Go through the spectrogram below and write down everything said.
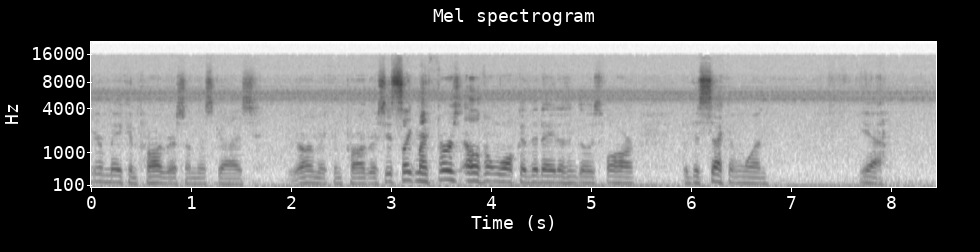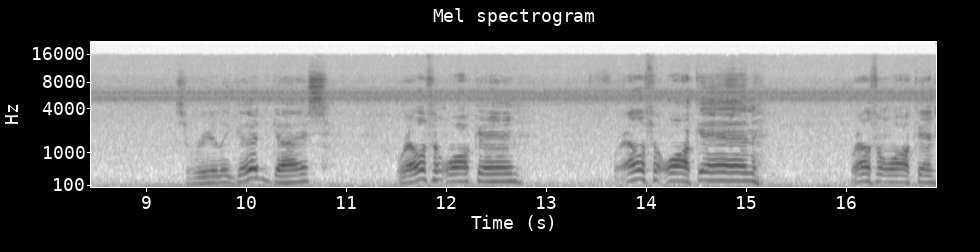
We are making progress on this, guys. We are making progress. It's like my first elephant walk of the day doesn't go as far, but the second one, yeah. It's really good, guys. We're elephant walking. We're elephant walking. We're elephant walking.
